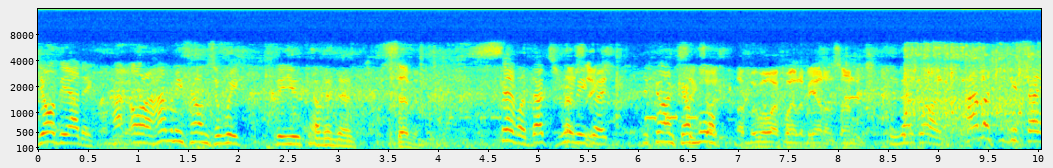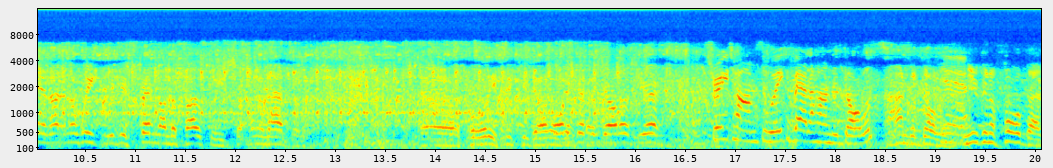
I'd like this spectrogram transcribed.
You're the addict. I'm How, the all right, how many times a week do you come in there? Seven. Seven. That's really six. great. You can't come Six. more. I, my wife won't let me out on Sundays. Is that right? How much would you say in a, in a week would you spend on the pokies on an average? Uh, 40 $50. Forty, fifty dollars, yeah. Three times a week, about a hundred dollars. A hundred dollars. Yeah. And you can afford that.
